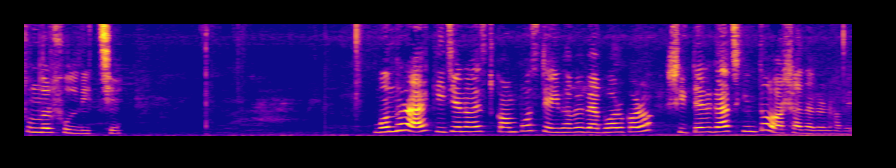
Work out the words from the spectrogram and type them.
সুন্দর ফুল দিচ্ছে। বন্ধুরা, কিচেন ওয়েস্ট কম্পোস্ট এইভাবে ব্যবহার করো, শীতের গাছ কিন্তু অসাধারণ হবে।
